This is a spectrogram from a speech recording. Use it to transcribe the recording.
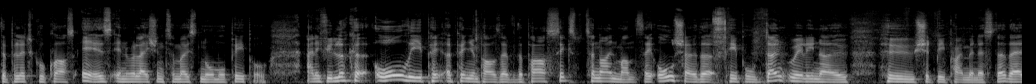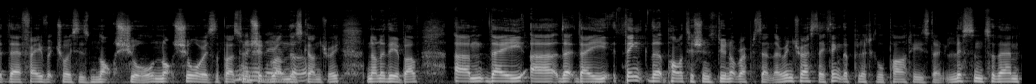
the political class is in relation to most normal people. And if you look at all the opi- opinion polls over the past six to nine months, they all show that people don't really know who should be Prime Minister. Their, their favourite choice is not sure. Not sure is the person None who should run this country. None of the above. Um, they, uh, that they think that politicians do not represent their interests. They think that political parties don't listen to them.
